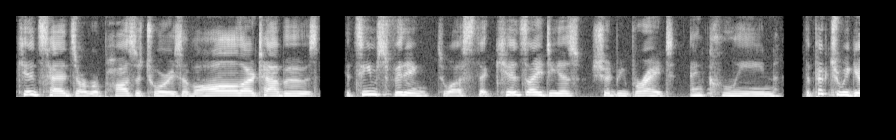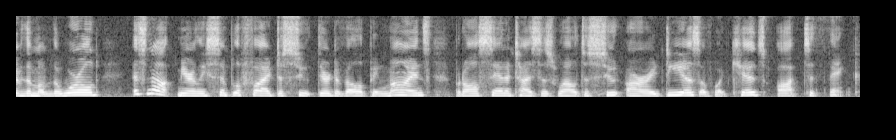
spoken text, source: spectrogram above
Kids' heads are repositories of all our taboos. It seems fitting to us that kids' ideas should be bright and clean. The picture we give them of the world is not merely simplified to suit their developing minds, but all sanitized as well to suit our ideas of what kids ought to think.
